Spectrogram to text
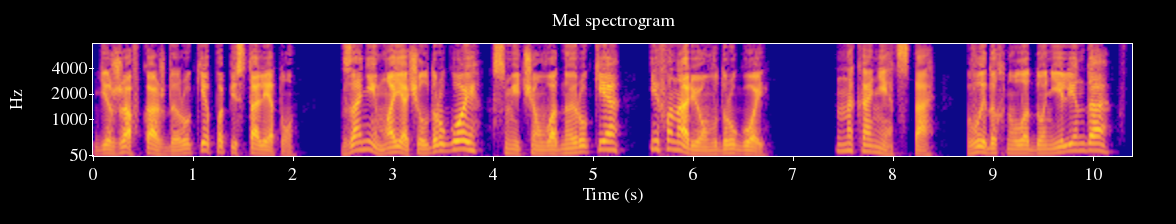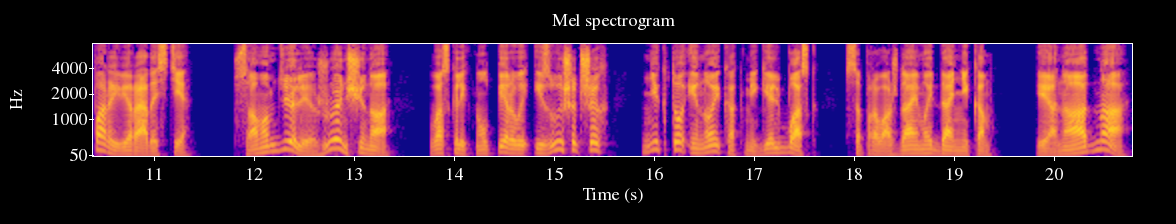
держа в каждой руке по пистолету. За ним маячил другой, с мечом в одной руке и фонарем в другой. «Наконец-то!» — выдохнула Донья Линда в порыве радости. «В самом деле, женщина!» — воскликнул первый из вышедших, никто иной, как Мигель Баск, сопровождаемый данником. «И она одна!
